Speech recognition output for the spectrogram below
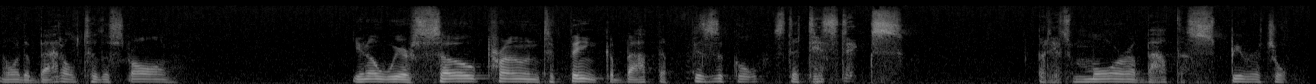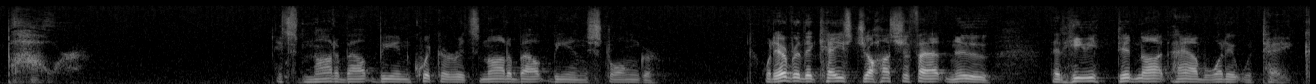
nor the battle to the strong you know, we're so prone to think about the physical statistics, but it's more about the spiritual power. It's not about being quicker, it's not about being stronger. Whatever the case, Jehoshaphat knew that he did not have what it would take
